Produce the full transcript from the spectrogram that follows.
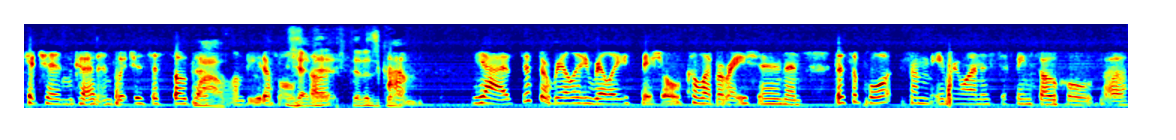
kitchen curtains, which is just so personal Wow. and beautiful. Yeah, so, that, that is great. um, yeah, it's just a really, really special collaboration, and the support from everyone has just been so cool. So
